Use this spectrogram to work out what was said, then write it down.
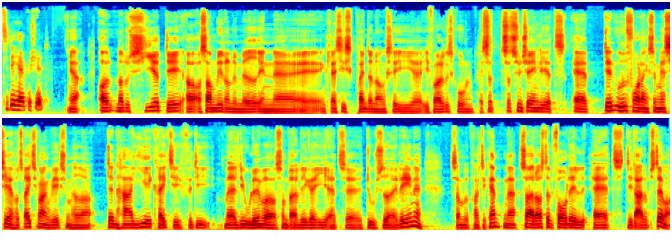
til det her budget. Ja, og når du siger det, og, og sammenligner det med en, øh, en klassisk printannonce i, øh, i folkeskolen, så, så synes jeg egentlig, at, at den udfordring, som jeg ser hos rigtig mange virksomheder, den har I ikke rigtigt, fordi med alle de ulemper, som der ligger i, at øh, du sidder alene, som med praktikanten er, så er der også den fordel, at det er dig, der bestemmer.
